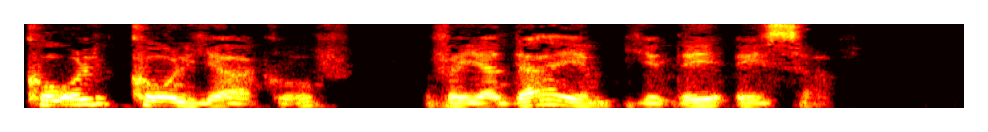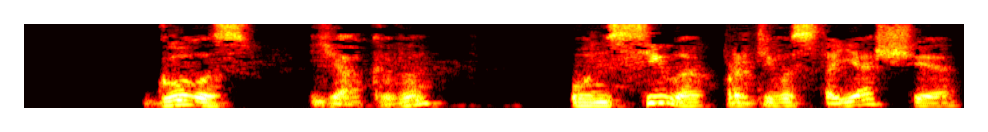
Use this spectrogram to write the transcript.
Коль, коль Яков, ваядаем еды Эйсав. Голос Якова – он сила, противостоящая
